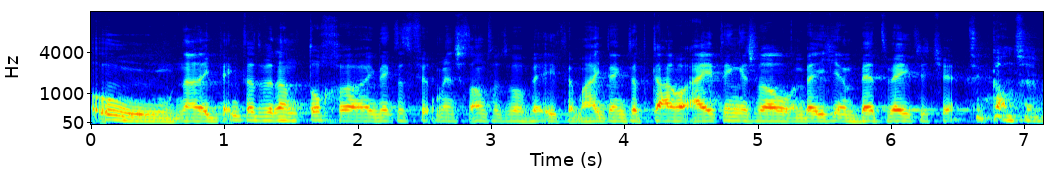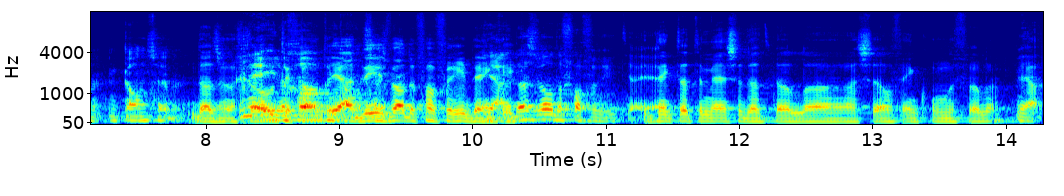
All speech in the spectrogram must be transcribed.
Oh, nou ik denk dat we dan toch, eh, ik denk dat veel mensen het antwoord wel weten. Maar ik denk dat Karel Eiting is wel een beetje een bedwetertje. Het is een kanshebber, een kanshebber. Dat is een Een grote grote Ja, kans, die is wel de favoriet denk ja, ik. dat is wel de favoriet. Ja, ja. Ik denk dat de mensen dat wel eh, zelf in konden vullen. ja,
